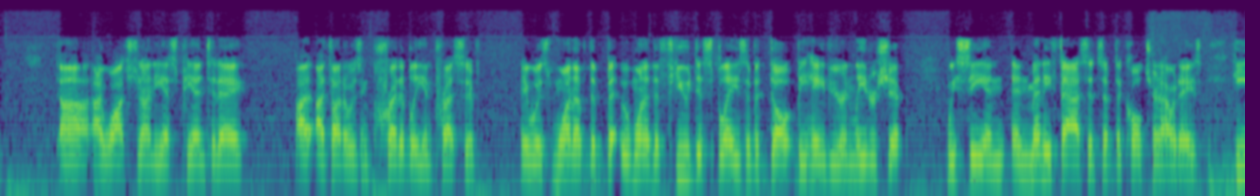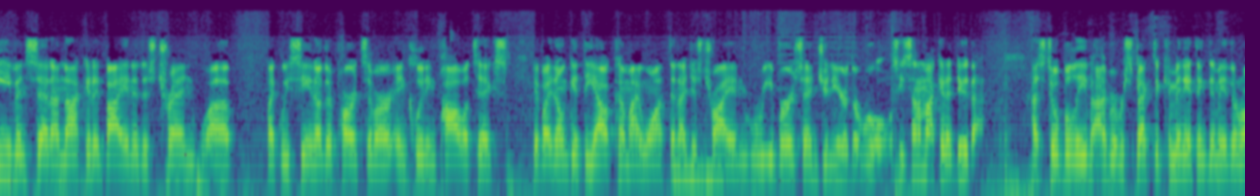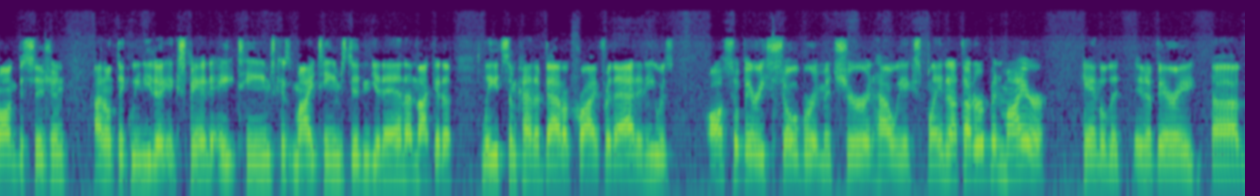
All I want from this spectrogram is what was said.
Uh, I watched it on ESPN today. I, I thought it was incredibly impressive. It was one of the one of the few displays of adult behavior and leadership we see in, in many facets of the culture nowadays. He even said, "I'm not going to buy into this trend." Uh, like we see in other parts of our, including politics. If I don't get the outcome I want, then I just try and reverse engineer the rules. He said, I'm not going to do that. I still believe, I respect the committee. I think they made the wrong decision. I don't think we need to expand to eight teams because my teams didn't get in. I'm not going to lead some kind of battle cry for that. And he was also very sober and mature in how he explained it. I thought Urban Meyer handled it in a very uh,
